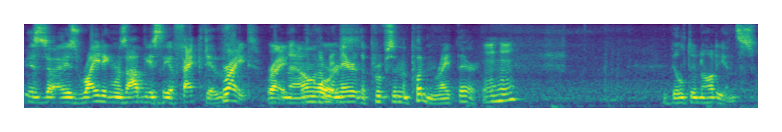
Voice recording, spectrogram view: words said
his, uh, his writing was obviously effective. Right, right, You know, of I mean, course. there the proof's in the pudding right there. Mm-hmm. Built-in audience.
